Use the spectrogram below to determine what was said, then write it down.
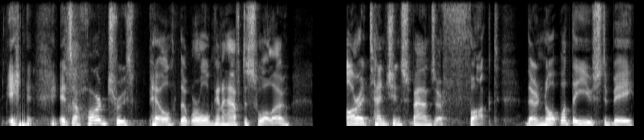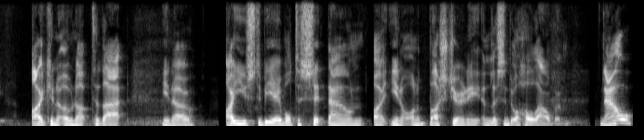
it's a hard truth pill that we're all gonna have to swallow. Our attention spans are fucked. They're not what they used to be. I can own up to that you know. I used to be able to sit down uh, you know on a bus journey and listen to a whole album. Now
